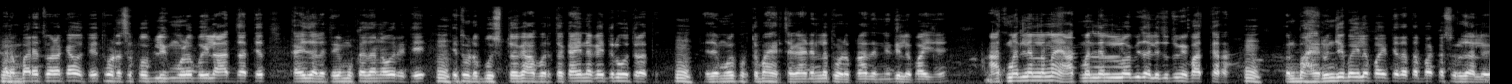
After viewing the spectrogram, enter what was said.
कारण बऱ्याच वेळा काय होते थोडस पब्लिक मुळे बैल आत जातात काही झालं तरी मुका जनावर येते. ते थोडं बुसतं घाबरतं काही ना काहीतरी होत राहतं. त्याच्यामुळे फक्त बाहेरच्या गाड्यांना थोडं प्राधान्य दिलं पाहिजे. आतमधल्यांना नाही आतमधल्यांना लॉबी झाली तर तुम्ही बात करा. पण बाहेरून जे बैल पळतात आता बाका सुरू झालं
